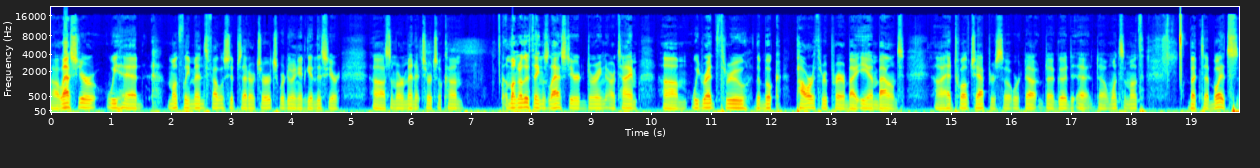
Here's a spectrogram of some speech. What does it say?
Last year we had monthly men's fellowships at our church. We're doing it again this year. some of our men at church will come. Among other things, last year during our time, um, we read through the book Power Through Prayer by E.M. Bounds. Uh, I had 12 chapters, so it worked out uh, good at uh, once a month. But uh, boy, it's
